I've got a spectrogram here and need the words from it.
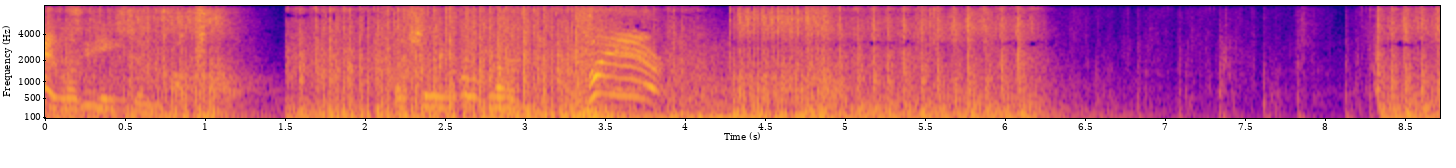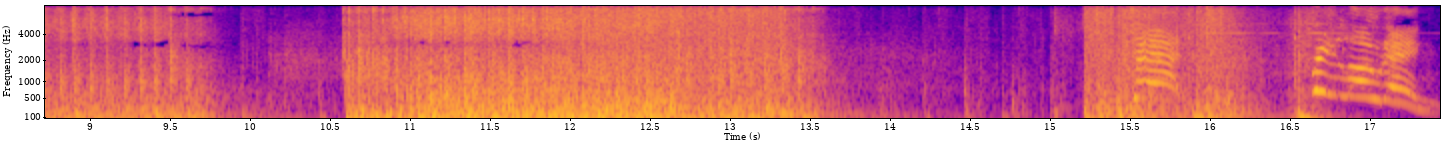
Marked a Red location. Actually. Oh, Clear! Dead! Reloading!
